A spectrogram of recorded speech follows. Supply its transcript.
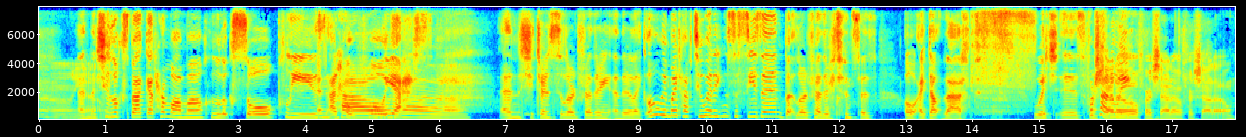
Oh, and then she looks back at her mama, who looks so pleased and, hopeful. Yes. yeah. And she turns to Lord Featherington, and they're like, "Oh, we might have two weddings this season." But Lord Featherington says, "Oh, I doubt that," which is Foreshadow, foreshadowing. foreshadow, foreshadow.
